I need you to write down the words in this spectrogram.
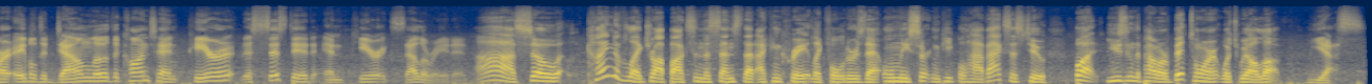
are able to download the content peer assisted and peer accelerated. Ah, so kind of like Dropbox in the sense that I can create like folders that only certain people have access to, but using the power of BitTorrent, which we all love. Yes.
